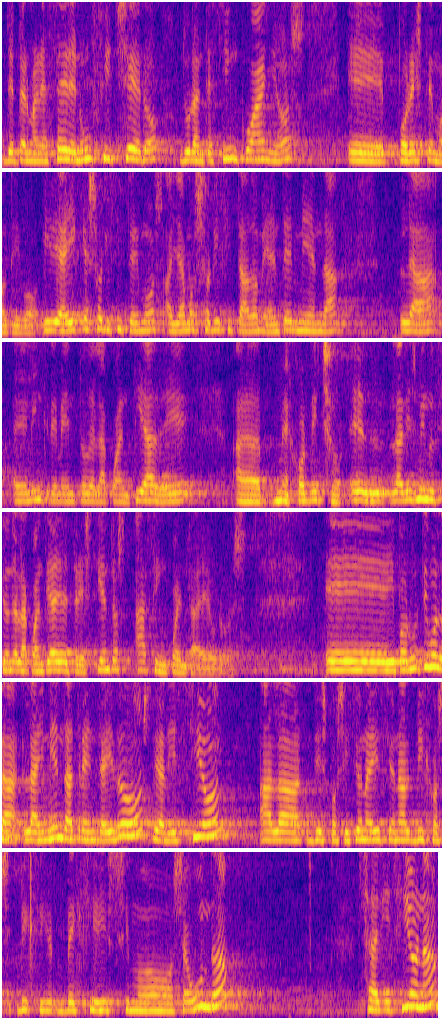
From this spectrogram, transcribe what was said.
de permanecer en un fichero durante cinco años eh, por este motivo. Y de ahí que solicitemos, hayamos solicitado mediante enmienda el incremento de la cuantía de, eh, mejor dicho, la disminución de la cuantía de 300 a 50 euros. Eh, y por último, la, enmienda 32 de adición a la disposición adicional vigésimo segunda se adiciona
